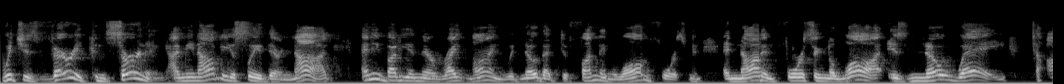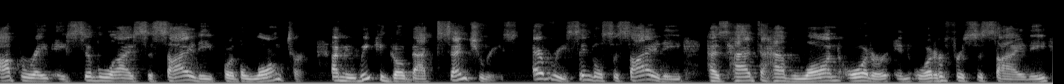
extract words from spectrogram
which is very concerning. I mean, obviously they're not anybody in their right mind would know that defunding law enforcement and not enforcing the law is no way to operate a civilized society for the long term. I mean, we could go back centuries. Every single society has had to have law and order in order for society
